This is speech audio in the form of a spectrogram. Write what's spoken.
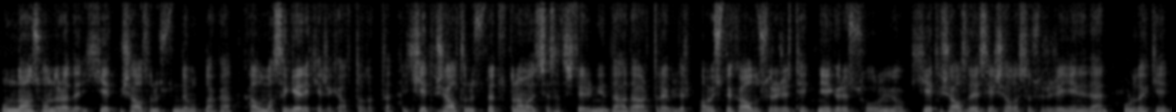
Bundan sonra da 2.76'ın üstünde mutlaka kalması gerekecek haftalıkta. 2.76'ın üstünde tutunamaz ise satış derinliği daha da arttırabilir. Ama üstte kaldığı sürece tekniğe göre sorun yok. 2.76 desteği çalıştığı sürece yeniden buradaki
